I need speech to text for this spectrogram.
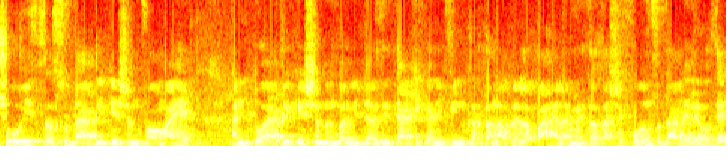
चोवीसचा सुद्धा ॲप्लिकेशन फॉर्म आहे आणि तो ॲप्लिकेशन नंबर विद्यार्थी त्या ठिकाणी फिल करताना आपल्याला पाहायला मिळतात. असे फोनसुद्धा आलेले होते.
